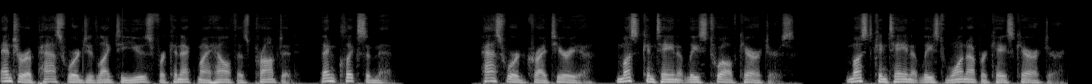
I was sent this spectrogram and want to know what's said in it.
Enter a password you'd like to use for Connect My Health as prompted, then click Submit. Password criteria must contain at least 12 characters. Must contain at least one uppercase character.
